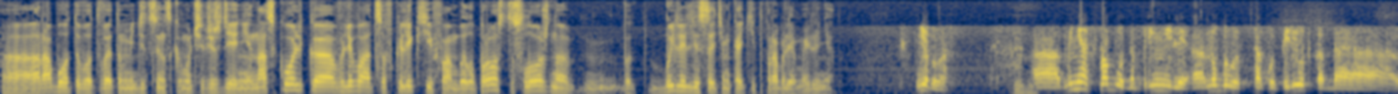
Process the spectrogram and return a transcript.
э, работы вот в этом медицинском учреждении. Насколько вливаться в коллектив вам было просто, сложно? Вот были ли с этим какие-то проблемы или нет? Не было. Угу. Меня свободно приняли, а, но был такой период, когда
